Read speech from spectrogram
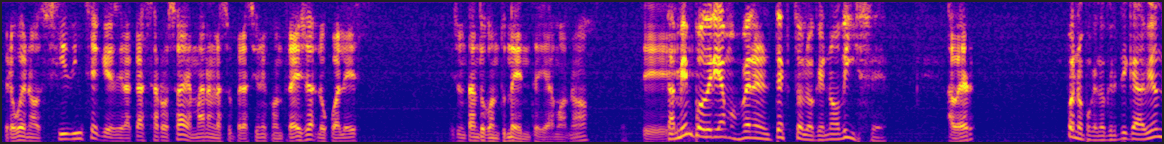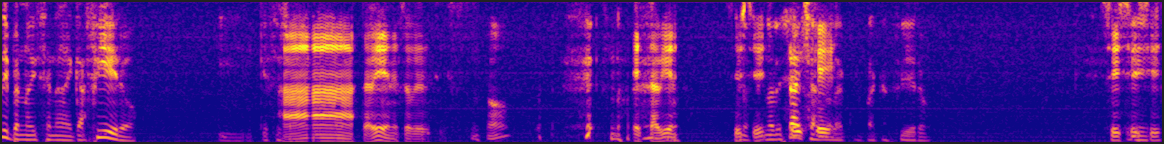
pero bueno, sí dice que desde la Casa Rosada emanan las operaciones contra ella, lo cual es, es un tanto contundente, digamos, ¿no? Este, También podríamos ver en el texto lo que no dice. A ver. Bueno, porque lo critica a Biondi, pero no dice nada de Cafiero. Ah, está bien eso que decís. ¿No? Está bien. Sí, sí. No le está echando la culpa a Cafiero. Sí, sí, sí.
